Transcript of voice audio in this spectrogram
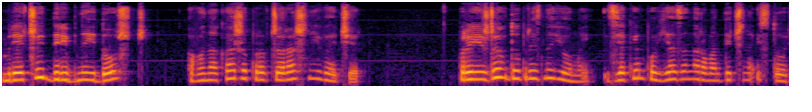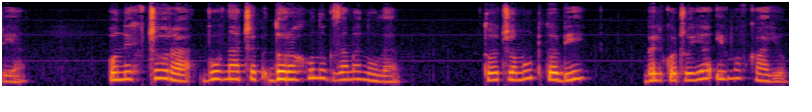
Мрячить дрібний дощ, а вона каже про вчорашній вечір. Приїжджав добрий знайомий, з яким пов'язана романтична історія. У них вчора був наче б дорахунок за минуле. То чому б тобі? Белькочу я і вмовкаю.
